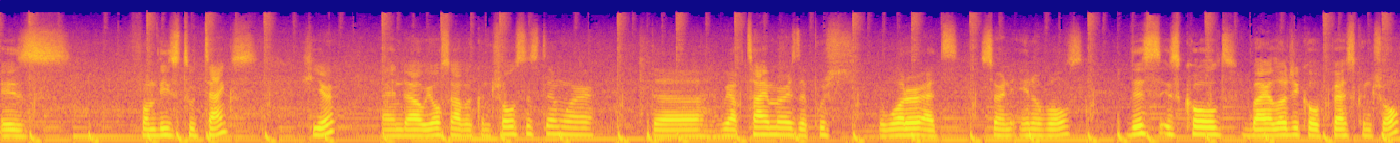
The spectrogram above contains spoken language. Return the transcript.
is from these two tanks here. And uh, we also have a control system where the, we have timers that push the water at certain intervals. This is called biological pest control.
